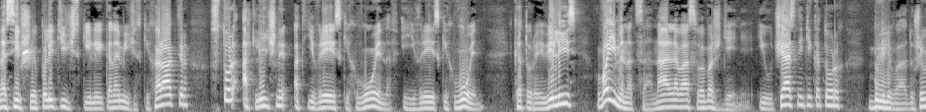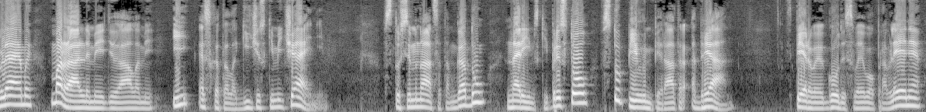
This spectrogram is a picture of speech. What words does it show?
носившие политический или экономический характер, столь отличны от еврейских воинов и еврейских войн, которые велись во имя национального освобождения и участники которых были воодушевляемы моральными идеалами и эсхатологическими чаяниями. В 117 году на римский престол вступил император Адриан. В первые годы своего правления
